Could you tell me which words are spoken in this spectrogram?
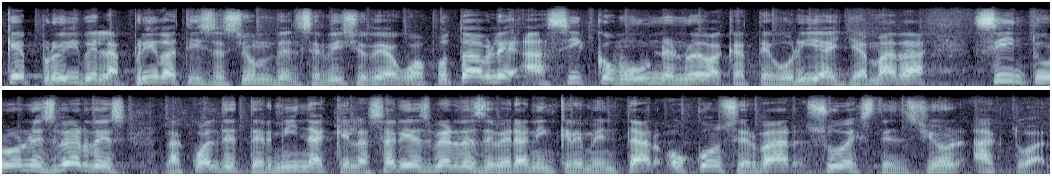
que prohíbe la privatización del servicio de agua potable, así como una nueva categoría llamada cinturones verdes, la cual determina que las áreas verdes deberán incrementar o conservar su extensión actual.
